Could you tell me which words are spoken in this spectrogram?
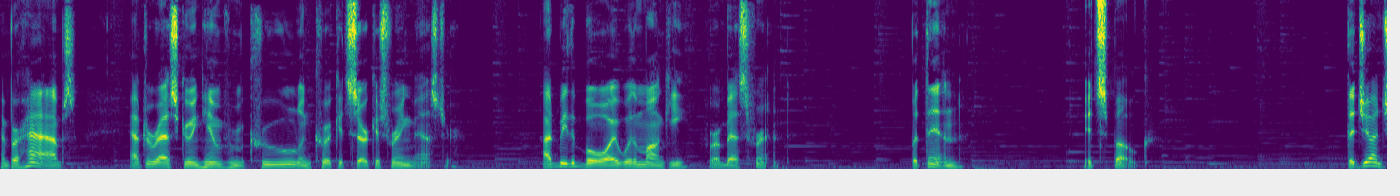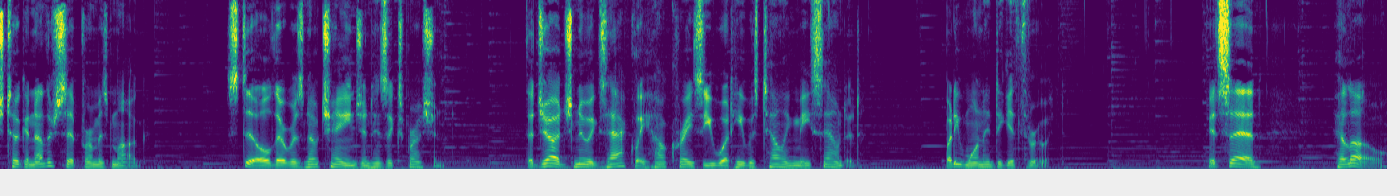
And perhaps, after rescuing him from a cruel and crooked circus ringmaster, I'd be the boy with a monkey for a best friend. But then, it spoke. The judge took another sip from his mug. Still, there was no change in his expression. The judge knew exactly how crazy what he was telling me sounded, but he wanted to get through it. It said, Hello,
